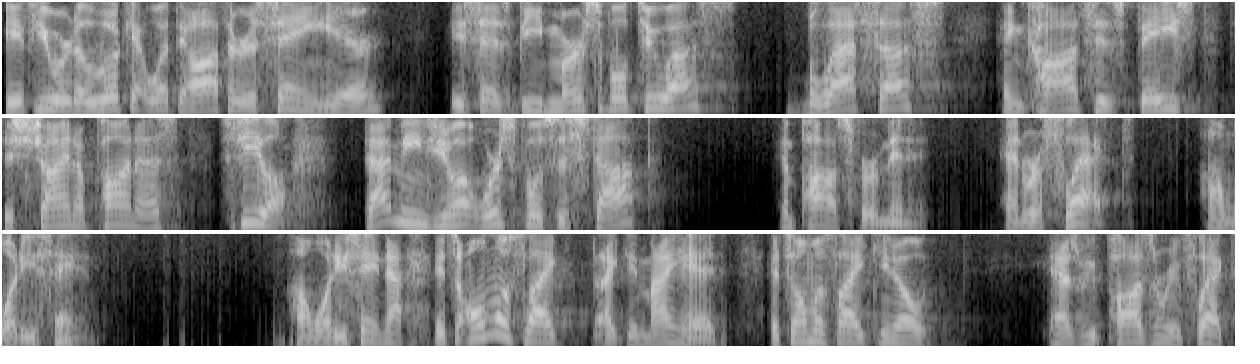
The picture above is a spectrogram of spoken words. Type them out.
if you were to look at what the author is saying here, he says, Be merciful to us bless us, and cause his face to shine upon us. Selah. That means, you know what? We're supposed to stop and pause for a minute and reflect on what he's saying. On what he's saying. Now, it's almost like, like in my head, it's almost like, you know, as we pause and reflect,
